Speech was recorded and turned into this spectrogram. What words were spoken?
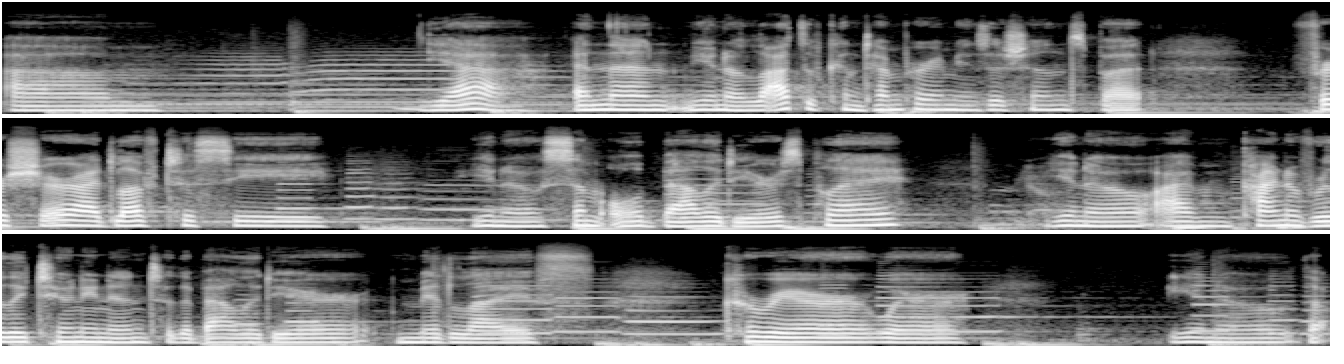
Um, yeah, and then you know, lots of contemporary musicians, but for sure, I'd love to see, you know, some old balladeers play. You know, I'm kind of really tuning into the balladeer midlife career where, you know, the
